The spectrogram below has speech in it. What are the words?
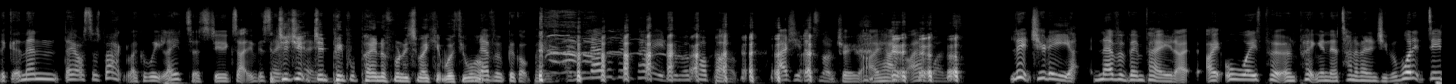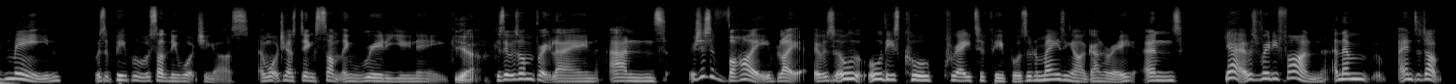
And then they asked us back like a week later to do exactly the same. Did you thing. did people pay enough money to make it worth your while? Never got paid. I've never been paid from a pop up. Actually, that's not true. I have. I have once. Literally, never been paid. I, I always put and putting in a ton of energy. But what it did mean was that people were suddenly watching us and watching us doing something really unique Yeah. because it was on Brick Lane and it was just a vibe. Like it was all, all these cool creative people. It was an amazing art gallery. And yeah, it was really fun. And then ended up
